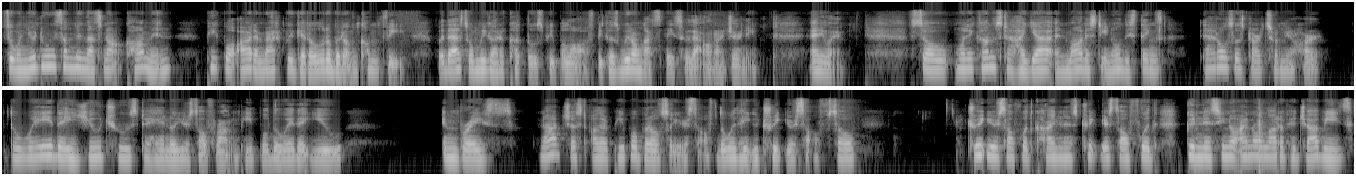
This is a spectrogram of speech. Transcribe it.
So when you're doing something that's not common, people automatically get a little bit uncomfy. But that's when we got to cut those people off because we don't got space for that on our journey. Anyway, so when it comes to haya and modesty and all these things, that also starts from your heart. The way that you choose to handle yourself around people, the way that you embrace not just other people, but also yourself, the way that you treat yourself. So treat yourself with kindness, treat yourself with goodness. You know, I know a lot of hijabis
